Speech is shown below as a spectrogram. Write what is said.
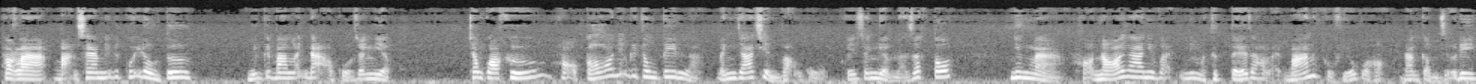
Hoặc là bạn xem những cái quỹ đầu tư, những cái ban lãnh đạo của doanh nghiệp. Trong quá khứ, họ có những cái thông tin là đánh giá triển vọng của cái doanh nghiệp là rất tốt. Nhưng mà họ nói ra như vậy, nhưng mà thực tế ra họ lại bán cổ phiếu của họ đang cầm giữ đi.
